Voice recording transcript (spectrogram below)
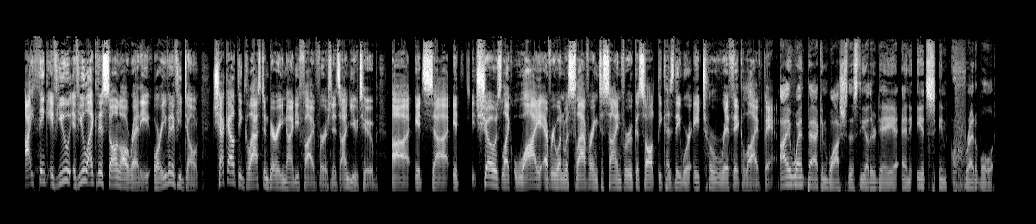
I think if you if you like this song already, or even if you don't, check out the Glastonbury 95 version. It's on YouTube. Uh, it's uh, it, it shows like why everyone was slavering to sign Veruca Salt because they were a terrific live band. I went back and watched this the other day, and it's incredible.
